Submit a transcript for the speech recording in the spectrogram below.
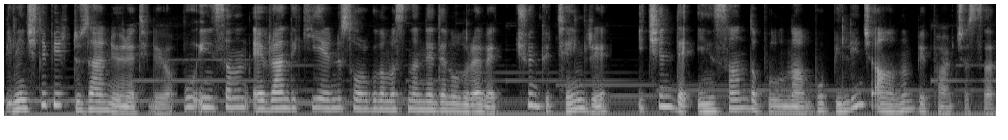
Bilinçli bir düzenle yönetiliyor. Bu insanın evrendeki yerini sorgulamasına neden olur evet. Çünkü Tengri içinde insanda bulunan bu bilinç ağının bir parçası.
